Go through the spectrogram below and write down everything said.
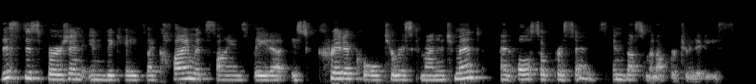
This dispersion indicates that climate science data is critical to risk management and also presents investment opportunities.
